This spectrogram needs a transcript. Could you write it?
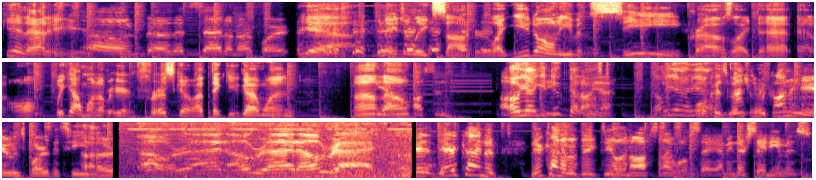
Get out of here. Oh no, that's sad on our part. Yeah, Major League Soccer. Like you don't even see crowds like that at all. We got one over here in Frisco. I think you got one. I don't Yeah, know. Austin. Oh yeah, you do got Oh, Austin. Oh yeah, yeah. Well, because Matthew right. McConaughey owns part of the team. Uh, all right, all right, all right. They're, they're kind of they're kind of a big deal in Austin, I will say. I mean, their stadium is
